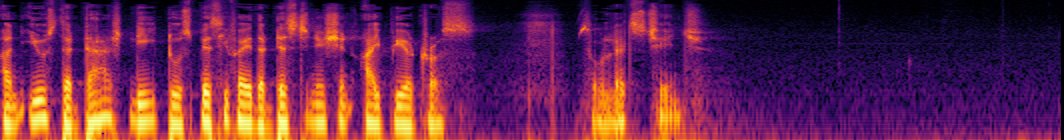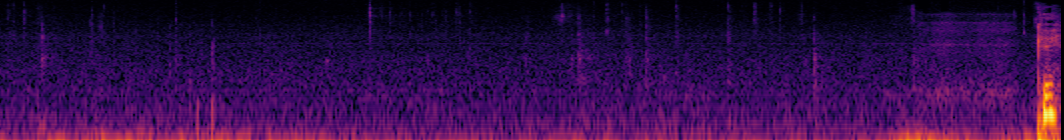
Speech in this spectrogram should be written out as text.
and use the dash D to specify the destination IP address. So let's change okay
